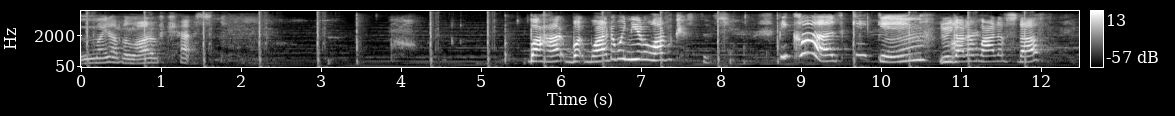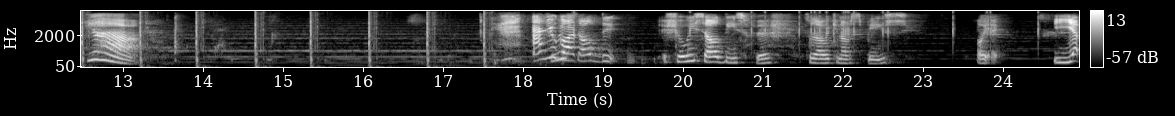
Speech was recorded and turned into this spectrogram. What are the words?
we might have a lot of chests. But how, but why do we need a lot of chests? Because kicking, We got a lot of stuff. yeah. And you Should we sell the? Should we sell these fish so that we can have space? Oh yeah. Yep.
